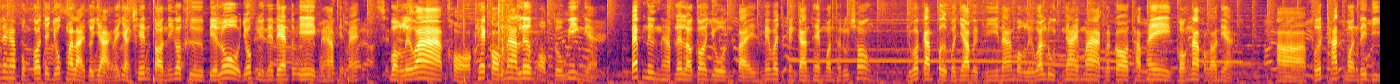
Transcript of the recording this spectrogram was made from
นี้นะครับผมก็จะยกมาหลายตัวอย่างนะอย่างเช่นตอนนี้ก็คือเปียโรยกอยู่ในแดนตัวเองนะครับเห็นไหมบอกเลยว่าขอแค่กองหน้าเริ่มออกตัววิ่งเนี่ยแป๊บหนึ่งนะครับแล้วเราก็โยนไปไม่ว่าจะเป็นการแทงบอลทะลุช่อง หรือว่าการเปิดบอลยาวแบบนี้นะบอกเลยว่าหลุดง่ายมาก แล้วก็ทำให้กองหน้าของเราเนี่ยอ่าเฟิร์สทัชบอลได้ดี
